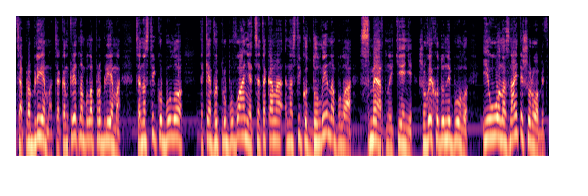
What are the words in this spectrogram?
Це проблема, це конкретна була проблема. Це настільки було таке випробування, це така настільки долина була смертної тіні, що виходу не було. І Іона, знаєте, що робить?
